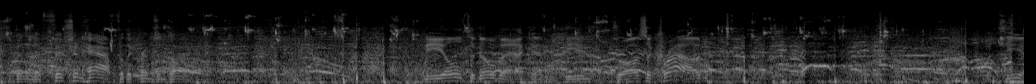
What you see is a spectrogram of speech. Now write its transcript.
It's been an efficient half for the Crimson Tide. Neal to Novak, and he draws a crowd. And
